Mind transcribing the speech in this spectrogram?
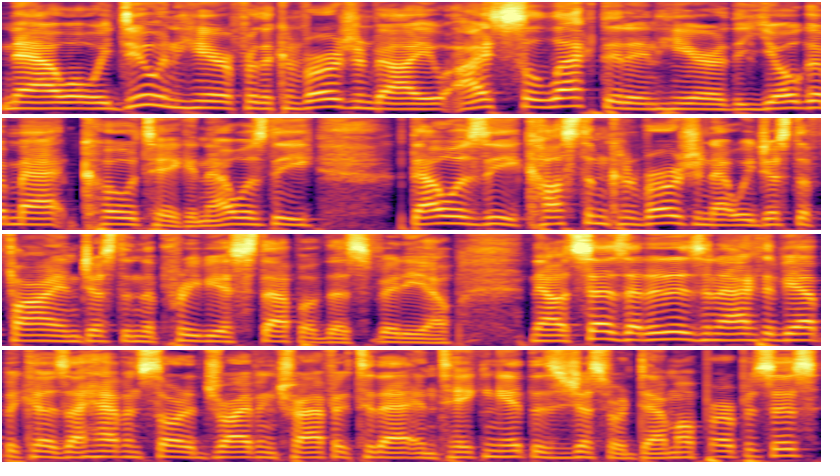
Now, what we do in here for the conversion value, I selected in here the yoga mat code taken. That was the that was the custom conversion that we just defined just in the previous step of this video. Now it says that it isn't active yet because I haven't started driving traffic to that and taking it. This is just for demo purposes.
